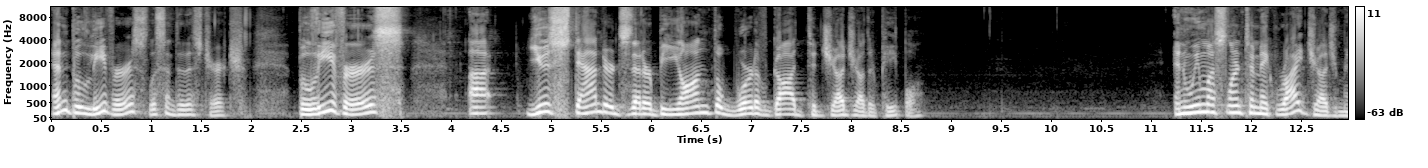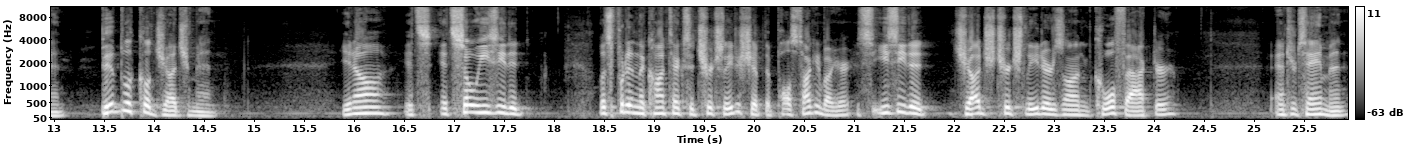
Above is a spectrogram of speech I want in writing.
and believers, listen to this, church, believers uh, use standards that are beyond the Word of God to judge other people. And we must learn to make right judgment, biblical judgment. You know, it's, it's so easy to, let's put it in the context of church leadership that Paul's talking about here. It's easy to judge church leaders on cool factor, entertainment,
